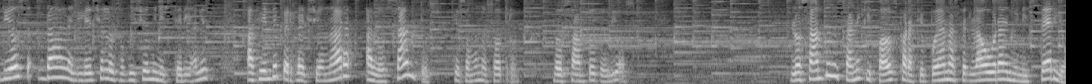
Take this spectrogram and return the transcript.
Dios da a la iglesia los oficios ministeriales a fin de perfeccionar a los santos, que somos nosotros, los santos de Dios. Los santos están equipados para que puedan hacer la obra del ministerio.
